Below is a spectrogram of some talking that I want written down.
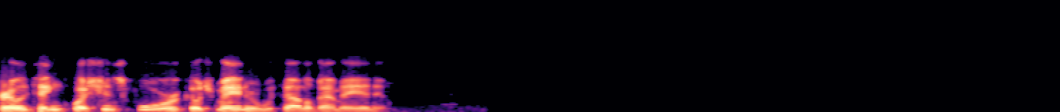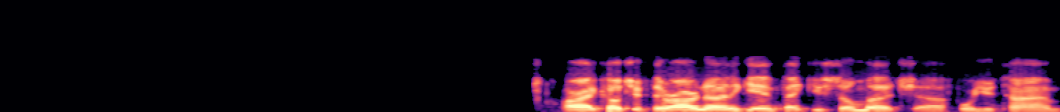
Currently taking questions for Coach Maynor with Alabama A&M. All right, Coach, if there are none, again, thank you so much uh, for your time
